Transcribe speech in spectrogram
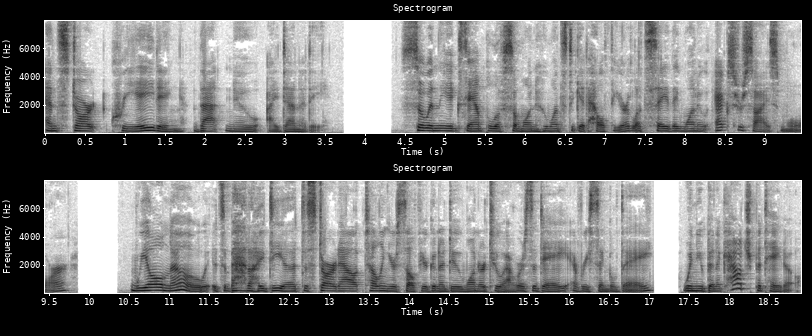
and start creating that new identity. So, in the example of someone who wants to get healthier, let's say they want to exercise more, we all know it's a bad idea to start out telling yourself you're going to do one or two hours a day every single day when you've been a couch potato.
